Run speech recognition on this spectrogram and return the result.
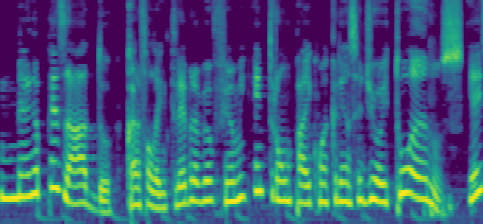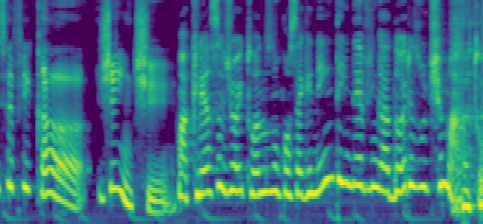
mega pesado. O cara falou, entrei pra ver o filme, entrou um pai com uma criança de 8 anos. E aí você fica, gente... Uma criança de 8 anos não consegue nem entender Vingadores Ultimato.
